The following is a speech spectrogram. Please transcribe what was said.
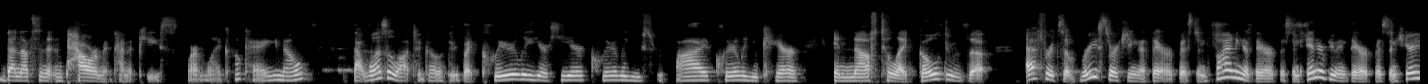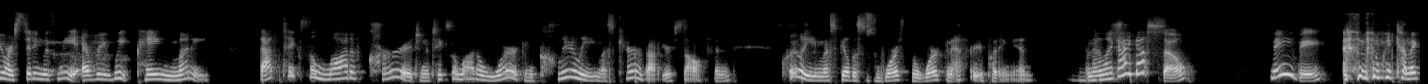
Then that's an empowerment kind of piece where I'm like, okay, you know, that was a lot to go through, but clearly you're here. Clearly you survive. Clearly you care enough to like go through the efforts of researching a therapist and finding a therapist and interviewing therapists. And here you are sitting with me every week paying money. That takes a lot of courage and it takes a lot of work. And clearly you must care about yourself. And clearly you must feel this is worth the work and effort you're putting in. And they're like, mm-hmm. I guess so. Maybe. And then we kind of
